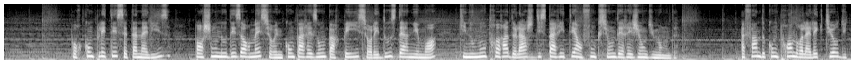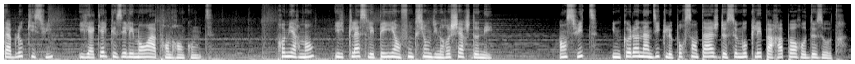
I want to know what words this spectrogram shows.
Pour compléter cette analyse, penchons-nous désormais sur une comparaison par pays sur les 12 derniers mois, qui nous montrera de larges disparités en fonction des régions du monde. Afin de comprendre la lecture du tableau qui suit, il y a quelques éléments à prendre en compte. Premièrement, il classe les pays en fonction d'une recherche donnée. Ensuite, une colonne indique le pourcentage de ce mot-clé par rapport aux deux autres.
